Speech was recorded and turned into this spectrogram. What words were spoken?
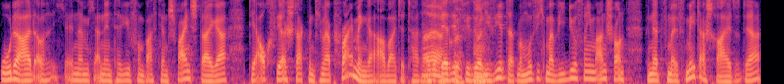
oder halt auch, ich erinnere mich an ein Interview von Bastian Schweinsteiger, der auch sehr stark mit dem Thema Priming gearbeitet hat, also ah, ja, der cool. sich visualisiert mhm. hat. Man muss sich mal Videos von ihm anschauen, wenn er zum Elfmeter schreitet, ja.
